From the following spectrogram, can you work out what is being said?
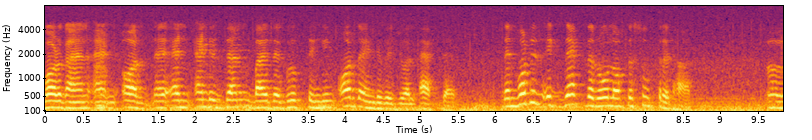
Borgayan and or and and is done by the group singing or the individual actor, then what is exact the role of the sutradhar? Uh,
